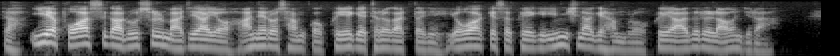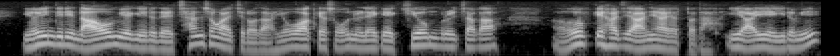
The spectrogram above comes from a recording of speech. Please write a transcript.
자, 이에 보아스가 룻을 맞이하여 아내로 삼고 그에게 들어갔더니 여호와께서 그에게 임신하게 함으로 그의 아들을 낳은지라. 여인들이 나오미에게 이르되 찬송할지로다. 여호와께서 오늘 내게 기업 물을 자가 없게 하지 아니하였도다. 이 아이의 이름이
